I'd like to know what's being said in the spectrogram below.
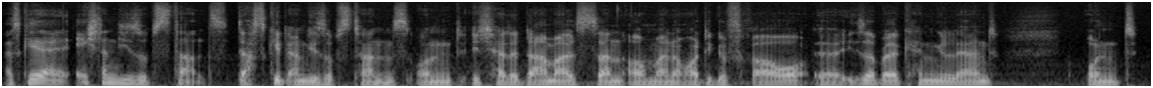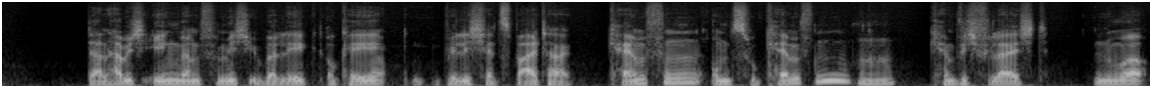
Es geht echt an die Substanz. Das geht an die Substanz. Und ich hatte damals dann auch meine heutige Frau äh, Isabel kennengelernt. Und dann habe ich irgendwann für mich überlegt, okay, will ich jetzt weiter kämpfen, um zu kämpfen? Mhm. Kämpfe ich vielleicht nur,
